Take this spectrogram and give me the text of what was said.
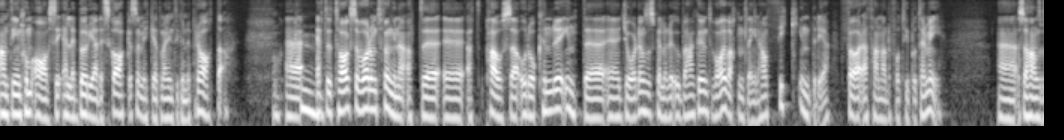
antingen kom av sig eller började skaka så mycket att man inte kunde prata. Eh, Gud. Efter ett tag så var de tvungna att, eh, att pausa och då kunde inte eh, Jordan som spelade Ubbe, han kunde inte vara i vattnet längre, han fick inte det för att han hade fått hypotermi. Så hans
